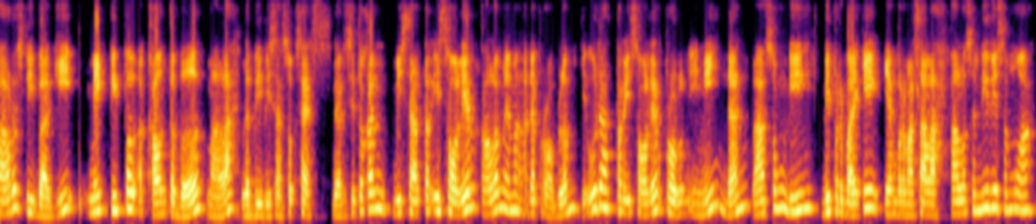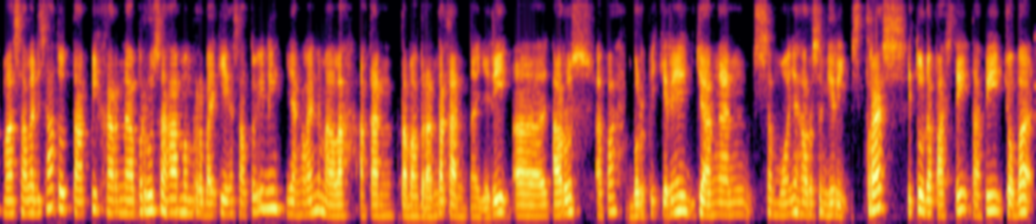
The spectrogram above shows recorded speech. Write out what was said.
harus dibagi, make people accountable, malah lebih bisa sukses. Dari situ kan bisa terisolir kalau memang ada problem, ya udah terisolir problem ini dan langsung di, diperbaiki yang bermasalah. Kalau sendiri semua masalah di satu, tapi karena berusaha memperbaiki yang satu ini, yang lainnya malah akan tambah berantakan. Nah jadi uh, harus apa berpikirnya jangan semuanya harus sendiri. Stres itu udah pasti, tapi coba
